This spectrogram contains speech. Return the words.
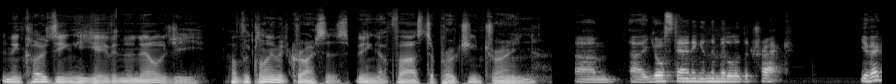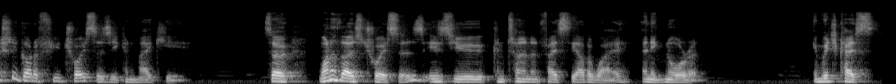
And in closing, he gave an analogy of the climate crisis being a fast approaching train. Um, uh, you're standing in the middle of the track. You've actually got a few choices you can make here. So one of those choices is you can turn and face the other way and ignore it, in which case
